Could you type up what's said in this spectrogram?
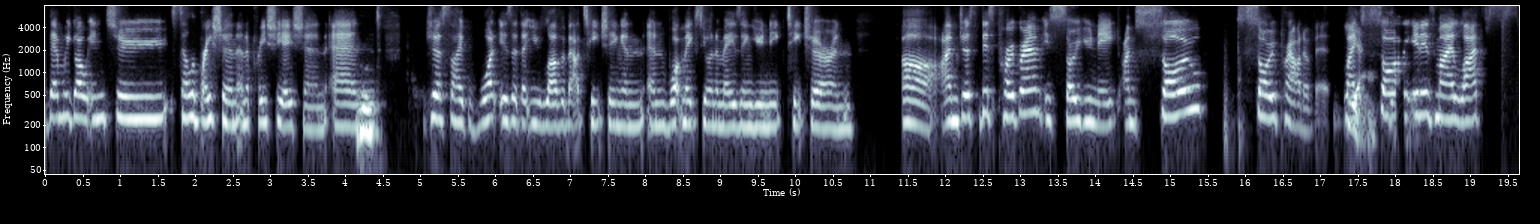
then we go into celebration and appreciation and mm. just like what is it that you love about teaching and and what makes you an amazing, unique teacher. And uh, I'm just this program is so unique. I'm so so proud of it. Like yeah. so it is my life's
